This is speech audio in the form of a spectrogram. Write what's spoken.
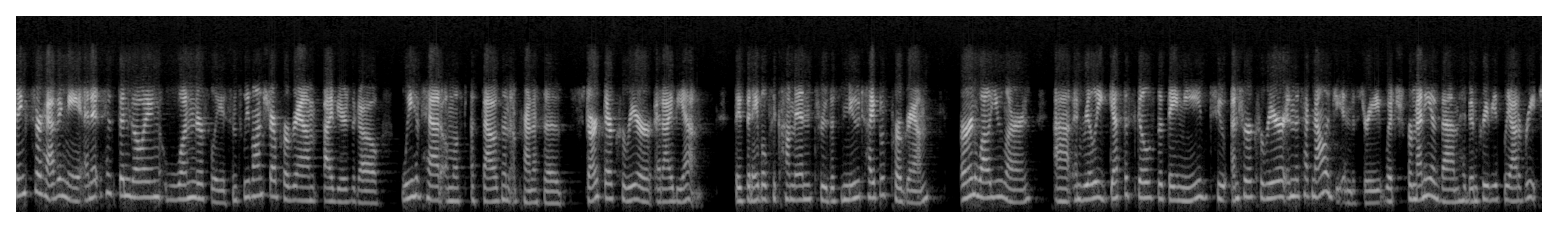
Thanks for having me. And it has been going wonderfully. Since we launched our program five years ago, we have had almost a thousand apprentices start their career at IBM. They've been able to come in through this new type of program, earn while you learn, uh, and really get the skills that they need to enter a career in the technology industry, which for many of them had been previously out of reach.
